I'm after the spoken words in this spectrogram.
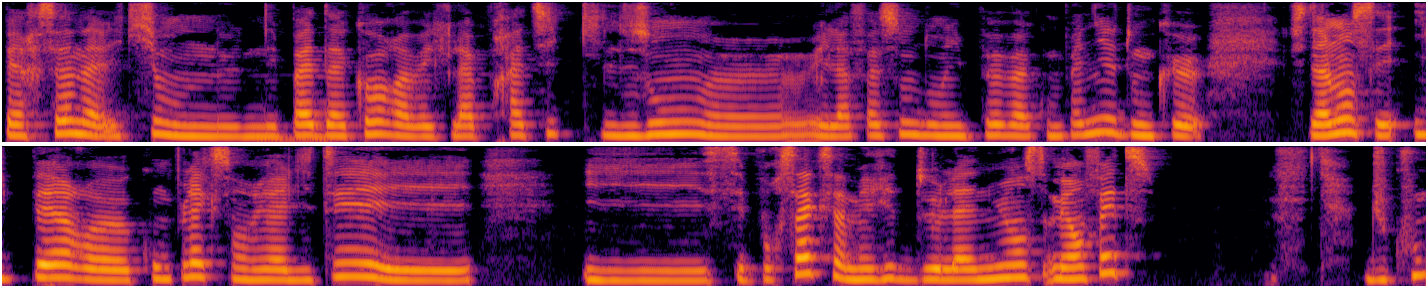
personnes avec qui on n'est pas d'accord avec la pratique qu'ils ont euh, et la façon dont ils peuvent accompagner. Donc euh, finalement, c'est hyper euh, complexe en réalité et, c'est pour ça que ça mérite de la nuance. Mais en fait, du coup,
